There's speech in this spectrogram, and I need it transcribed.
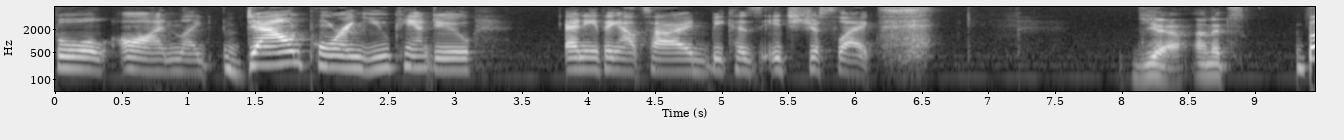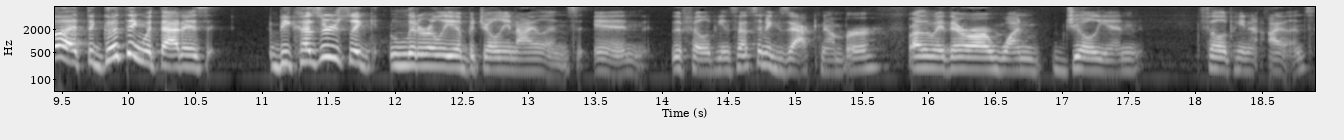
full on, like downpouring. You can't do anything outside because it's just like. Yeah, and it's But the good thing with that is because there's like literally a bajillion islands in the Philippines. That's an exact number. By the way, there are one jillion Philippine islands.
